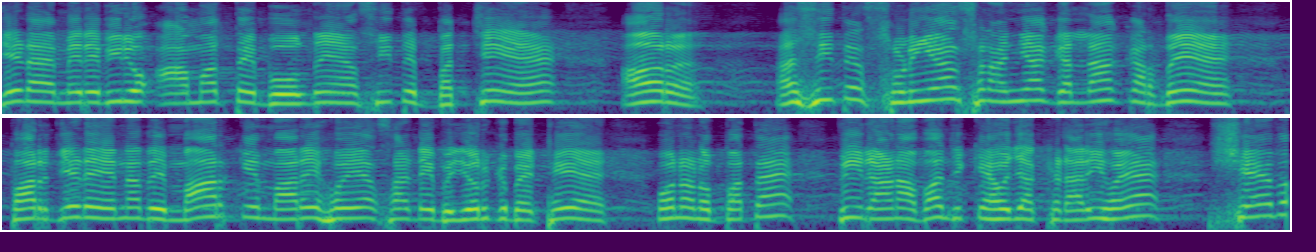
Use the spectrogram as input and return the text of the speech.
ਜਿਹੜਾ ਮੇਰੇ ਵੀਰੋ ਆਮਦ ਤੇ ਬੋਲਦੇ ਆ ਅਸੀਂ ਤੇ ਬੱਚੇ ਆ ਔਰ ਅਸੀਂ ਤੇ ਸੁਣੀਆਂ ਸੁਣਾਈਆਂ ਗੱਲਾਂ ਕਰਦੇ ਆ ਪਰ ਜਿਹੜੇ ਇਹਨਾਂ ਦੇ ਮਾਰ ਕੇ ਮਾਰੇ ਹੋਏ ਆ, ਸਾਡੇ ਬਜ਼ੁਰਗ ਬੈਠੇ ਆ, ਉਹਨਾਂ ਨੂੰ ਪਤਾ ਹੈ ਵੀ ਰਾਣਾ ਬੰਜ ਕਿਹੋ ਜਿਹਾ ਖਿਡਾਰੀ ਹੋਇਆ ਹੈ। ਸ਼ਿਵ!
